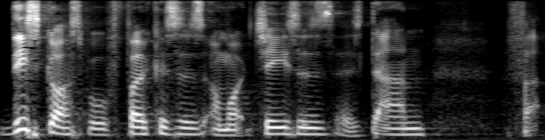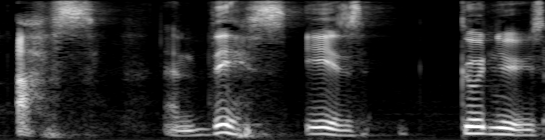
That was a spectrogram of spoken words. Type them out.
this gospel focuses on what Jesus has done for us. And this is good news.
